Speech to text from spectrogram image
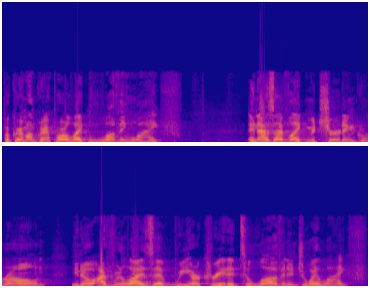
But grandma and grandpa are like loving life. And as I've like matured and grown, you know, I've realized that we are created to love and enjoy life.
